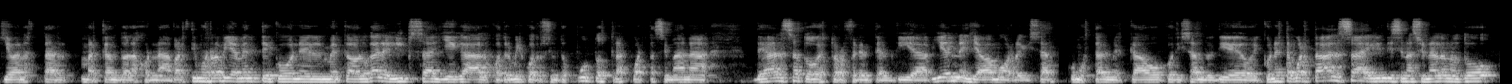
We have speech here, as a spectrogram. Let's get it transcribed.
que van a estar marcando la jornada. Partimos rápidamente con el mercado local. El IPSA llega a los 4.400 puntos tras cuarta semana de alza, todo esto referente al día viernes, ya vamos a revisar cómo está el mercado cotizando el día de hoy. Con esta cuarta alza, el índice nacional anotó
